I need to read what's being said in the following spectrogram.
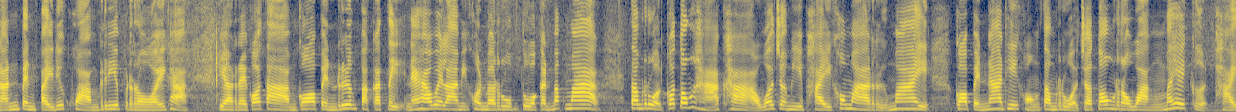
นั้นเป็นไปด้วยความเรียบร้อยค่ะ อย่างไรก็ตามก็เป็นเรื่องปกตินะคะเวลามีคนมารวมตัวกันมาก ๆตำรวจก็ต้องหาข่าวว่าจะมีภัยเข้ามาหรือไม่ ก็เป็นหน้าที่ของตำรวจจะต้องระวังไม่ให้เกิดภัย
